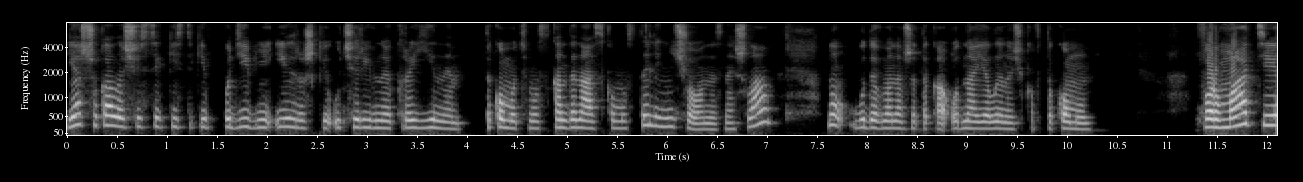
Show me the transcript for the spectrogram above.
Я шукала щось, якісь такі подібні іграшки у чарівної країни такому цьому скандинавському стилі, нічого не знайшла. Ну, буде в мене вже така одна ялиночка в такому форматі.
